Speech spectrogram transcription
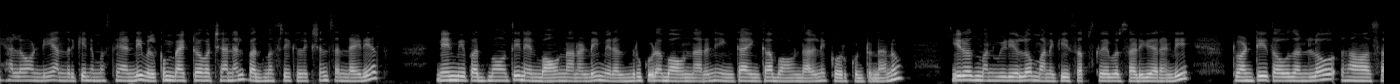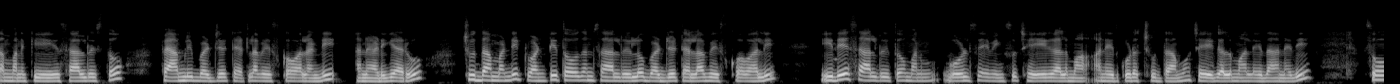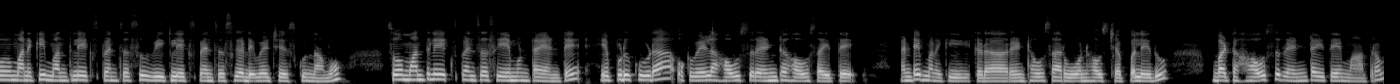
Hi hello అండి అందరికీ నమస్తే అండి. Welcome back to our channel Padmasri collections and ideas. నేను మీ పద్మావతి నేను బాగున్నానండి. మీరందరూ కూడా బాగున్నారని ఇంకా ఇంకా బాగుండాలని కోరుకుంటున్నాను. ఈరోజు మన వీడియోలో మనకి సబ్స్క్రైబర్స్ అడిగారండి. ట్వంటీ థౌజండ్లో మనకి శాలరీస్తో ఫ్యామిలీ బడ్జెట్ ఎట్లా వేసుకోవాలండి అని అడిగారు. చూద్దామండి ట్వంటీ థౌజండ్ శాలరీలో బడ్జెట్ ఎలా వేసుకోవాలి? ఇదే శాలరీతో మనం గోల్డ్ సేవింగ్స్ చేయగలమా అనేది కూడా చూద్దాము. చేయగలమా లేదా అనేది సో మనకి మంత్లీ ఎక్స్పెన్సెస్ వీక్లీ ఎక్స్పెన్సెస్గా డివైడ్ చేసుకున్నాము. సో మంత్లీ ఎక్స్పెన్సెస్ ఏముంటాయంటే ఎప్పుడు కూడా ఒకవేళ హౌస్ రెంట్ హౌస్ అయితే అంటే మనకి ఇక్కడ rent house or own house చెప్పలేదు బట్ హౌస్ రెంట్ అయితే మాత్రం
